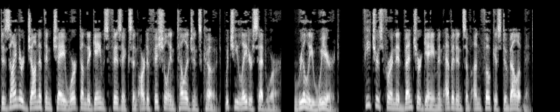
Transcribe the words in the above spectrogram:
Designer Jonathan Chey worked on the game's physics and artificial intelligence code, which he later said were really weird features for an adventure game and evidence of unfocused development.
